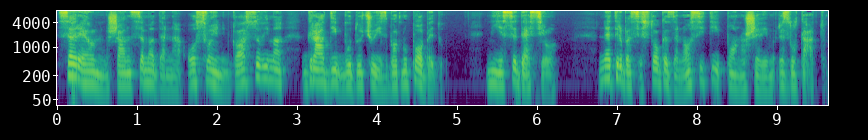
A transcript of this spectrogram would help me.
sa realnim šansama da na osvojenim glasovima gradi buduću izbornu pobedu. Nije se desilo. Ne treba se stoga zanositi Ponoševim rezultatom.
